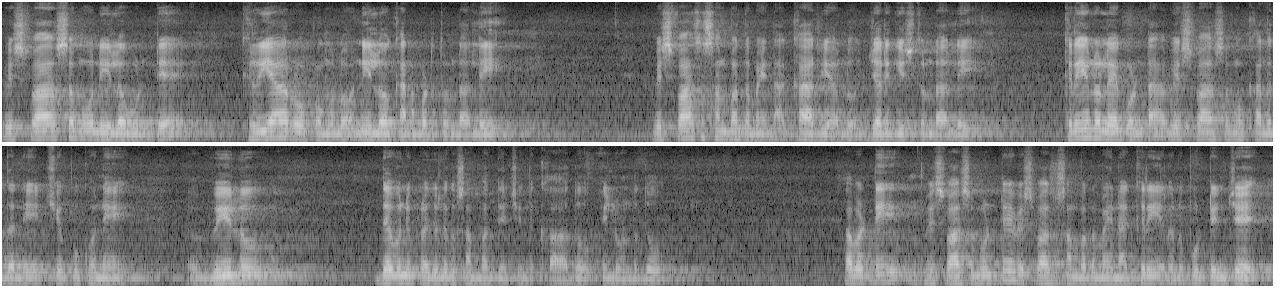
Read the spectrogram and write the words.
విశ్వాసము నీలో ఉంటే క్రియారూపములో నీలో కనబడుతుండాలి. విశ్వాస సంబంధమైన కార్యాలు జరిగిస్తుండాలి. క్రియలు లేకుండా విశ్వాసము కలదని చెప్పుకునే వీలు దేవుని ప్రజలకు సంబంధించింది కాదు వీళ్ళు ఉండదు కాబట్టి విశ్వాసం ఉంటే విశ్వాస సంబంధమైన క్రియలను పుట్టించే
